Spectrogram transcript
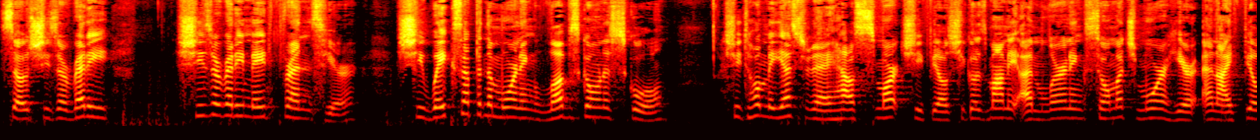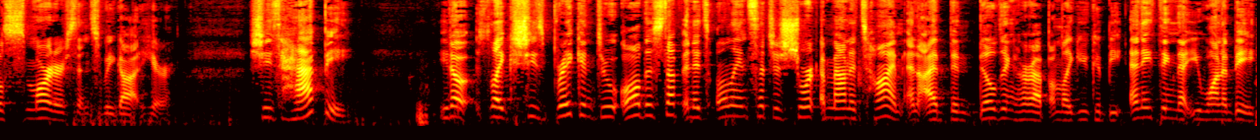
So she's already she's already made friends here. She wakes up in the morning, loves going to school. She told me yesterday how smart she feels. She goes, "Mommy, I'm learning so much more here and I feel smarter since we got here." She's happy you know, like she's breaking through all this stuff, and it's only in such a short amount of time. And I've been building her up. I'm like, you could be anything that you want to be.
